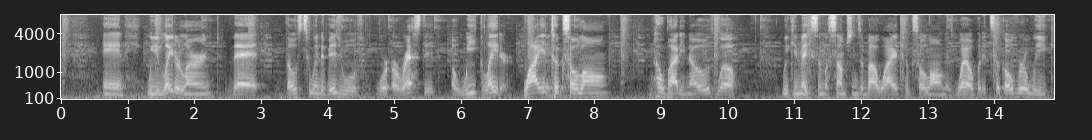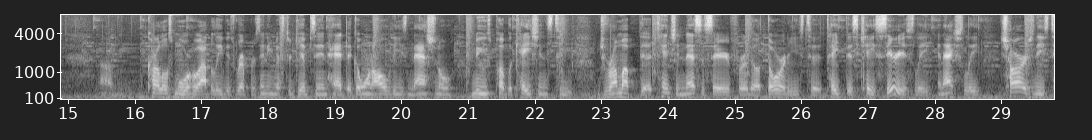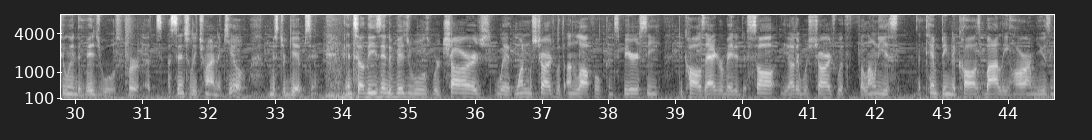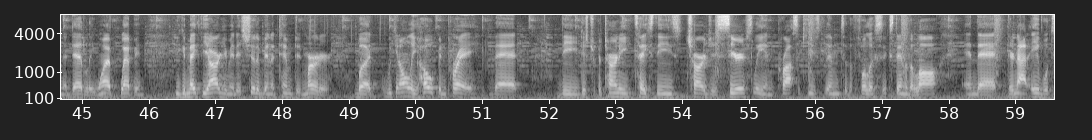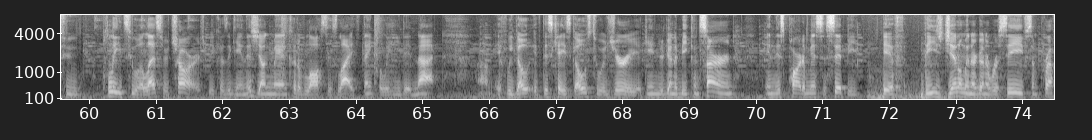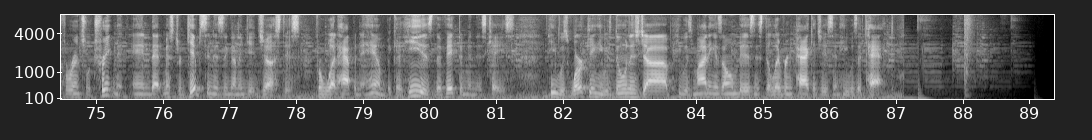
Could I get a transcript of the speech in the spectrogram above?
And we later learned that those two individuals were arrested a week later. Why it took so long, nobody knows. Well, we can make some assumptions about why it took so long as well, but it took over a week. Um, Carlos Moore, who I believe is representing Mr. Gibson, had to go on all these national news publications to drum up the attention necessary for the authorities to take this case seriously and actually charge these two individuals for essentially trying to kill Mr. Gibson. And so these individuals were charged with, one was charged with unlawful conspiracy to cause aggravated assault, the other was charged with felonious attempting to cause bodily harm using a deadly weapon. You can make the argument it should have been attempted murder, but we can only hope and pray that the district attorney takes these charges seriously and prosecutes them to the fullest extent of the law and that they're not able to plead to a lesser charge because again this young man could have lost his life thankfully he did not um, if we go if this case goes to a jury again you're going to be concerned in this part of Mississippi if these gentlemen are going to receive some preferential treatment and that Mr. Gibson isn't going to get justice for what happened to him because he is the victim in this case. He was working, he was doing his job, he was minding his own business, delivering packages, and he was attacked.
